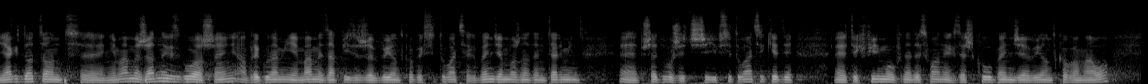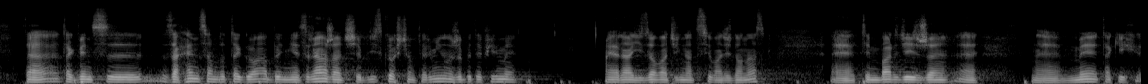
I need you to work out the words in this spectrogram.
jak dotąd e, nie mamy żadnych zgłoszeń, a w regulaminie mamy zapis, że w wyjątkowych sytuacjach będzie można ten termin e, przedłużyć, czyli w sytuacji, kiedy e, tych filmów nadesłanych ze szkół będzie wyjątkowo mało. E, Tak więc zachęcam do tego, aby nie zrażać się bliskością terminu, żeby te filmy e, realizować i nadsyłać do nas. E, Tym bardziej, że e, e, my, takich e,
